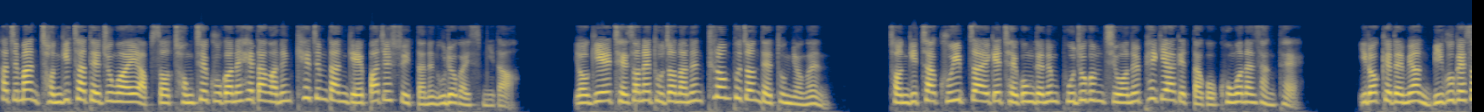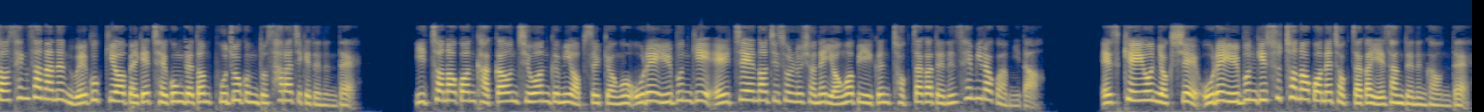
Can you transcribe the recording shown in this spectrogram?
하지만 전기차 대중화에 앞서 정체 구간에 해당하는 캐즘 단계에 빠질 수 있다는 우려가 있습니다. 여기에 재선에 도전하는 트럼프 전 대통령은 전기차 구입자에게 제공되는 보조금 지원을 폐기하겠다고 공언한 상태. 이렇게 되면 미국에서 생산하는 외국 기업에게 제공되던 보조금도 사라지게 되는데 2천억 원 가까운 지원금이 없을 경우 올해 1분기 LG에너지솔루션의 영업이익은 적자가 되는 셈이라고 합니다. SK온 역시 올해 1분기 수천억 원의 적자가 예상되는 가운데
